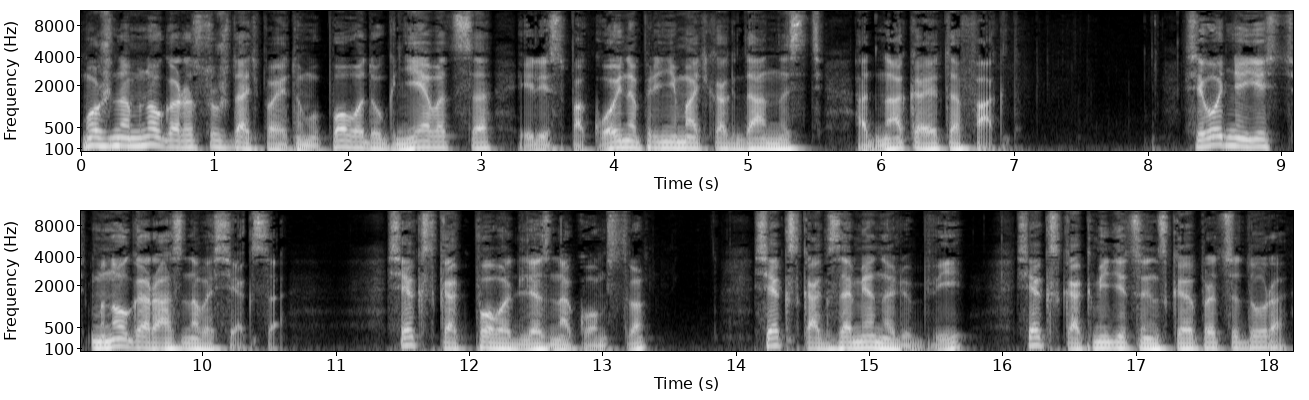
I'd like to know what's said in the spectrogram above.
Можно много рассуждать по этому поводу, гневаться или спокойно принимать как данность, однако это факт. Сегодня есть много разного секса. Секс как повод для знакомства, секс как замена любви, секс как медицинская процедура,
